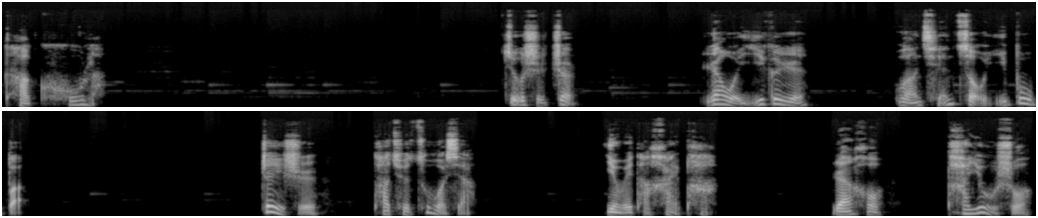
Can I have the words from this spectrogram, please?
他哭了。就是这儿，让我一个人往前走一步吧。这时，他却坐下，因为他害怕。然后，他又说：“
